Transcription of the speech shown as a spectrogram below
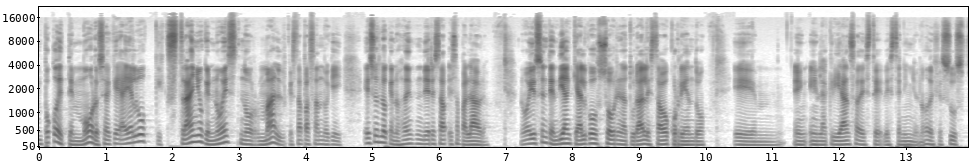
un poco de temor, o sea que hay algo extraño que no es normal que está pasando aquí. Eso es lo que nos da a entender esa, palabra. ¿no? Ellos entendían que algo sobrenatural estaba ocurriendo em, en, la crianza de este, de este niño, ¿no? de Jesús.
